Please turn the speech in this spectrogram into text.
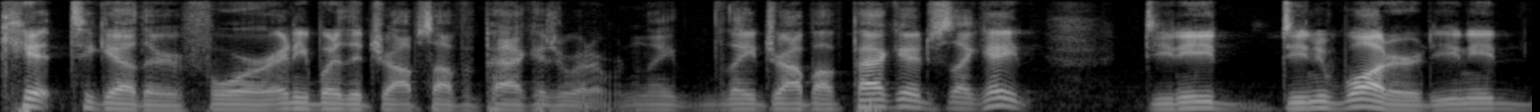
kit together for anybody that drops off a package or whatever. And they they drop off a package, it's like, hey, do you need do you need water? Do you need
